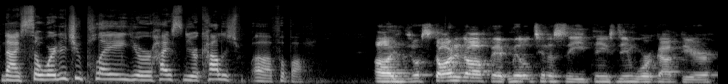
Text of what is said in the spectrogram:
Nice. So where did you play your high your college uh, football? Uh, started off at Middle Tennessee. Things didn't work out there.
